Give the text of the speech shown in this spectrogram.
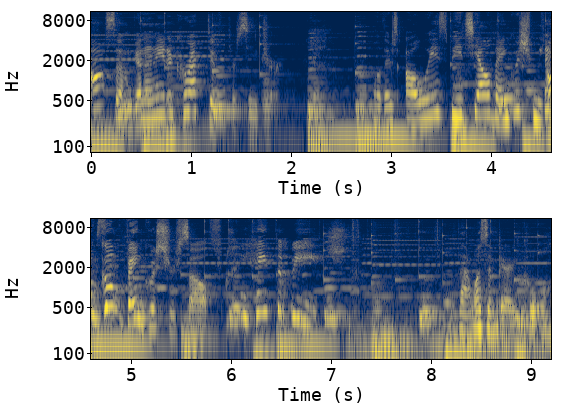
Awesome, gonna need a corrective procedure. Well, there's always BTL Vanquish Me. Oh, go vanquish yourself. I hate the beach. That wasn't very cool.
